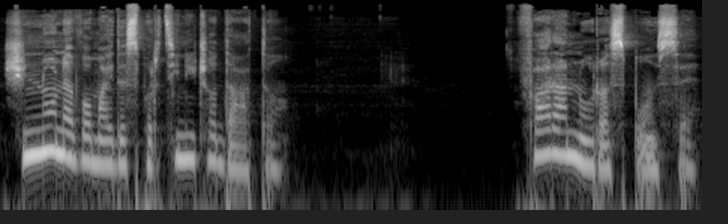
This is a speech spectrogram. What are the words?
și nu ne vom mai despărți niciodată. Fara nu răspunse,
